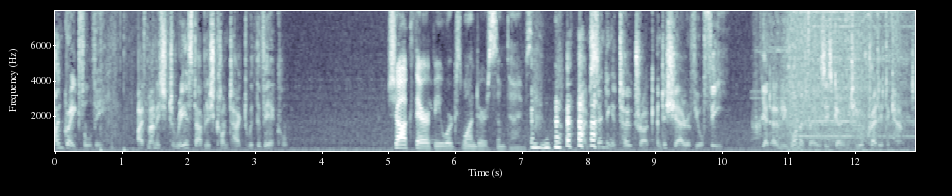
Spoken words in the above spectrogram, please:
I'm grateful, V. I've managed to re-establish contact with the vehicle. Shock therapy works wonders sometimes. I'm sending a tow truck and a share of your fee. Yet only one of those is going to your credit account.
